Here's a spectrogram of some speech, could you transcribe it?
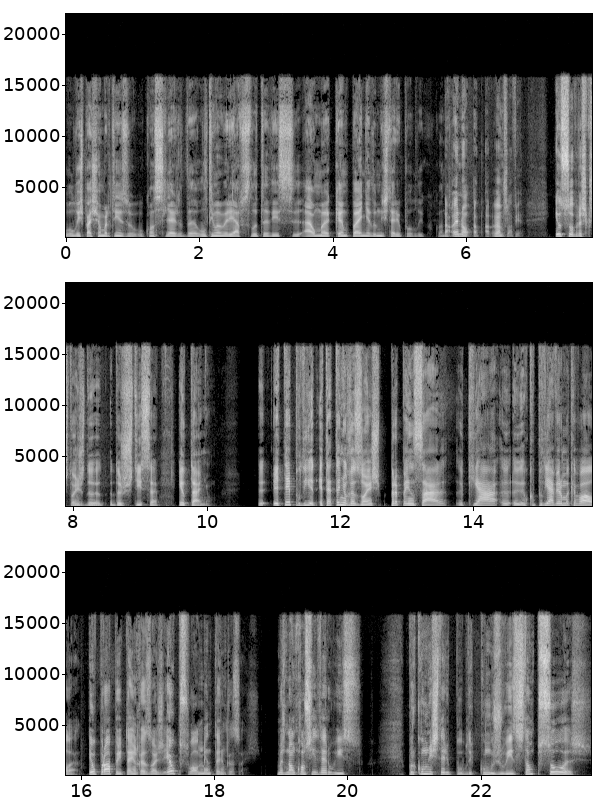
o Luís Paixão Martins, o, o conselheiro da última maioria absoluta, disse, há uma campanha do Ministério Público. Não, eu não, vamos lá ver. Eu sobre as questões da justiça, eu tenho eh, até podia, até tenho razões para pensar que há eh, eh, que podia haver uma cabala. Eu próprio tenho razões, eu pessoalmente tenho razões, mas não considero isso. Porque o Ministério Público, como juízes, são pessoas.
